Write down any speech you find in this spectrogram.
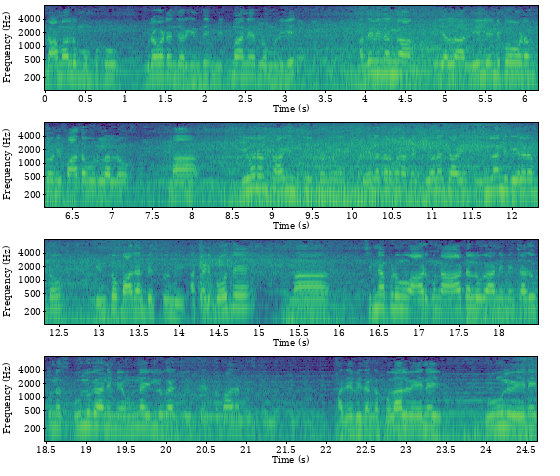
గ్రామాలు ముంపుకు గురవడం జరిగింది. మిడ్మానేర్లో మునిగి అదేవిధంగా ఇలా నీళ్ళు ఎండిపోవడంతో పాత ఊర్లలో మా జీవనం సాగించి కొన్ని ఏళ్ళ తరపున అక్కడ జీవనం సాగించి ఇంగ్లాండ్ని తేలడంతో ఎంతో బాధ అనిపిస్తుంది. అక్కడికి పోతే మా చిన్నప్పుడు ఆడుకున్న ఆటలు కానీ మేము చదువుకున్న స్కూళ్ళు కానీ మేము ఉన్న ఇల్లు కానీ చూస్తే ఎంతో బాధ అనిపిస్తుంది. అదేవిధంగా పొలాలు వేయినాయి భూములు వేయినాయి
